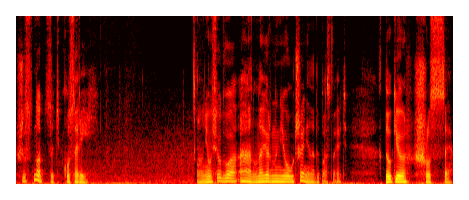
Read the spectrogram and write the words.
Шестнадцать косарей. А у него всего два. А, ну, наверное, на нее улучшение надо поставить. Токио шоссе.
